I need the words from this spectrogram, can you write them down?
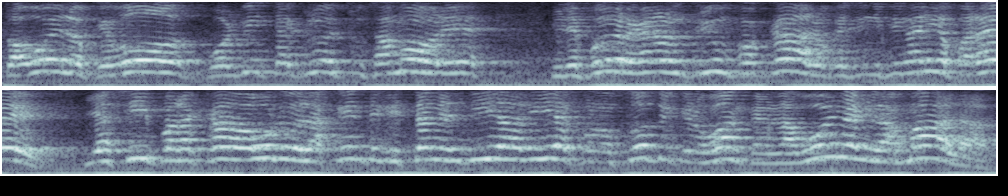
tu abuelo que vos volviste al club de tus amores y le podés regalar un triunfo acá, lo que significaría para él. Y así para cada uno de la gente que está en el día a día con nosotros y que nos bancan, en las buenas y en las malas.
